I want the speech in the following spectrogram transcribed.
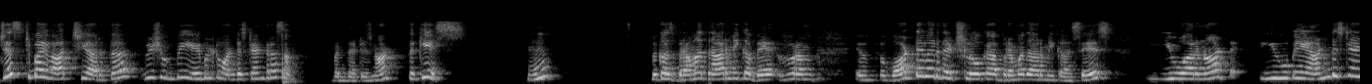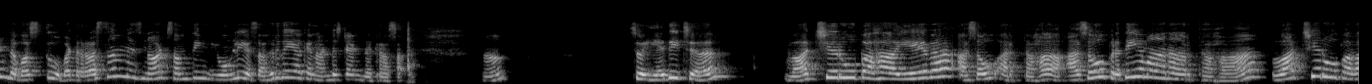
just by vachyartha we should be able to understand rasam but that is not the case Hmm? because brahmadharmika from whatever that shloka brahmadharmika says you are not you may understand the vastu but rasam is not something only a sahridaya can understand that rasa huh? so yadi cha वाच्यरूपः एव असौ अर्थः असौ प्रतीयमानार्थः वाच्यरूपः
